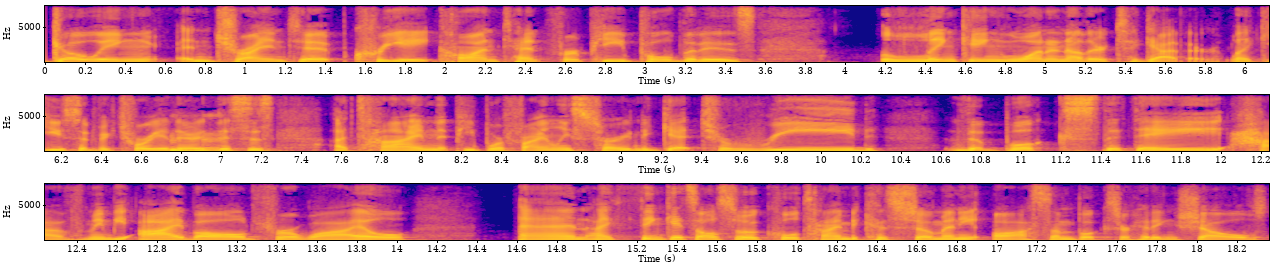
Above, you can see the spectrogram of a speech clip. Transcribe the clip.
going and trying to create content for people that is linking one another together. Like you said, Victoria, mm-hmm. this is a time that people are finally starting to get to read the books that they have maybe eyeballed for a while. And I think it's also a cool time because so many awesome books are hitting shelves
